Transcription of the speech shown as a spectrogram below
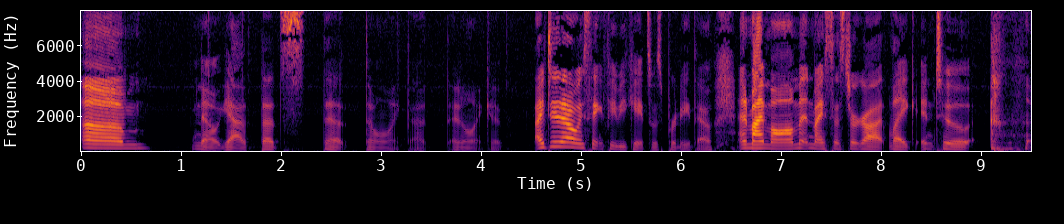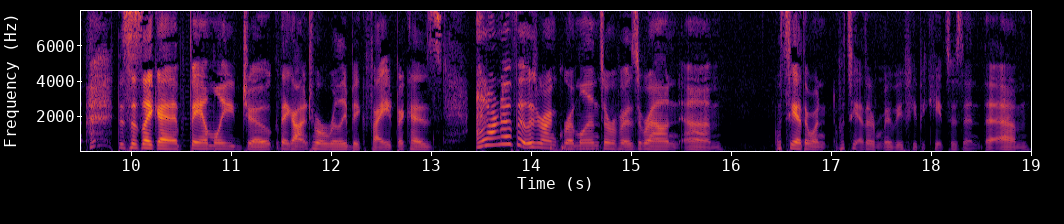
um, no, yeah, that's that. Don't like that. I don't like it. I did always think Phoebe Cates was pretty though, and my mom and my sister got like into. this is like a family joke. They got into a really big fight because I don't know if it was around Gremlins or if it was around um, what's the other one? What's the other movie Phoebe Cates was in? The um,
